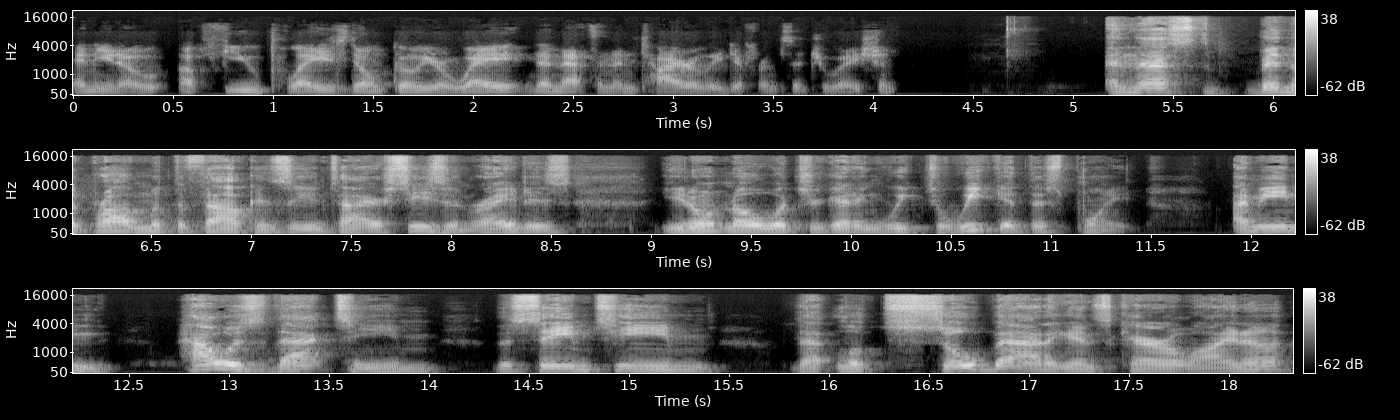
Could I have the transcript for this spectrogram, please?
and you know a few plays don't go your way, then that's an entirely different situation and that's been the problem with the Falcons the entire season, right? Is you don't know what you're getting week to week at this point. I mean, how is that team the same team that looked so bad against Carolina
